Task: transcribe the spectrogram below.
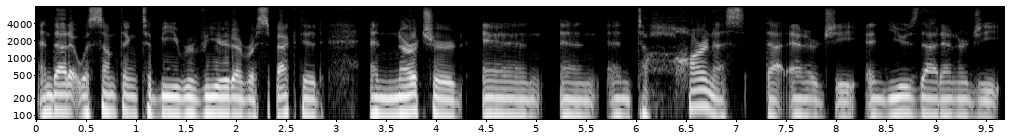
and that it was something to be revered and respected and nurtured and and and to harness that energy and use that energy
